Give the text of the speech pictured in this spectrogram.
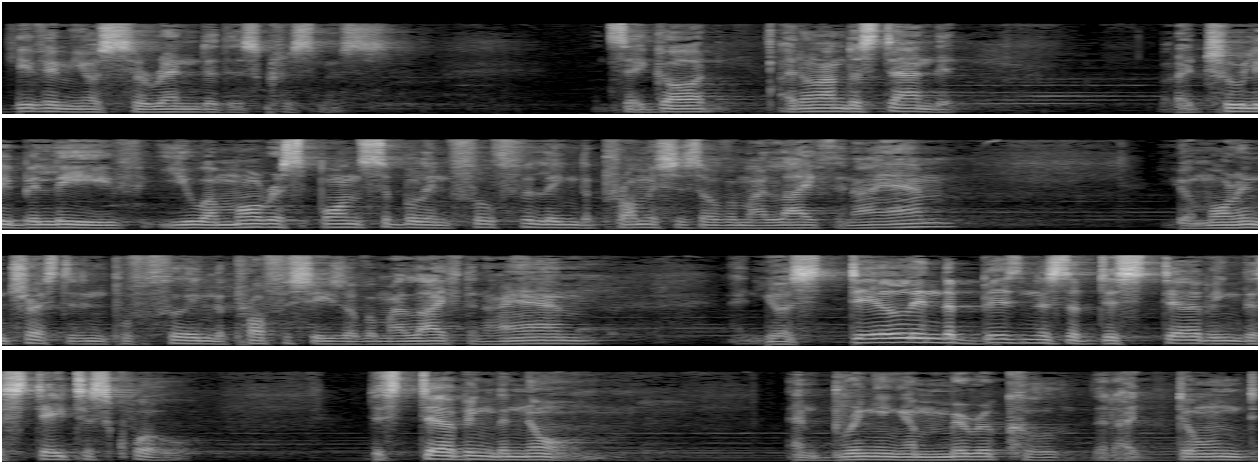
Give him your surrender this Christmas. And say, God, I don't understand it, but I truly believe you are more responsible in fulfilling the promises over my life than I am. You're more interested in fulfilling the prophecies over my life than I am. And you're still in the business of disturbing the status quo, disturbing the norm, and bringing a miracle that I don't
